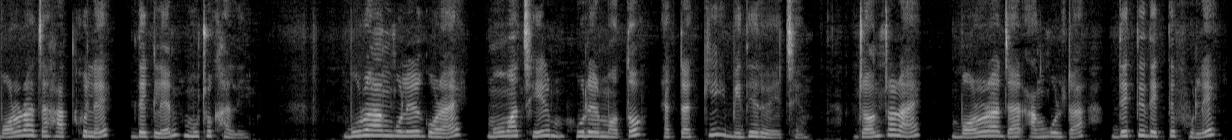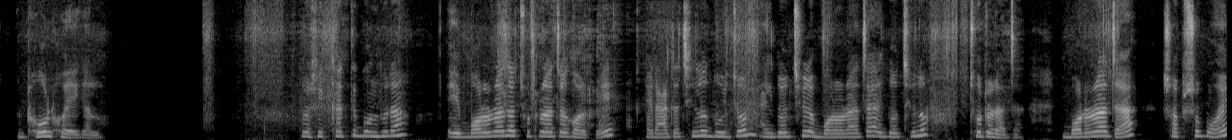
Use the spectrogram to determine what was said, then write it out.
বড় রাজা হাত খুলে দেখলেন মুঠো খালি। বুড়ো আঙ্গুলের গোড়ায় মৌমাছির হুলের মতো একটা কি বিধে রয়েছে। যন্ত্রণায় বড় রাজার আঙ্গুলটা দেখতে দেখতে ফুলে ঢোল হয়ে গেল। তো শিক্ষার্থী বন্ধুরা, এই বড় রাজা, ছোট রাজা গল্পে রাজা ছিল দুইজন, একজন ছিল বড় রাজা, একজন ছিল ছোট রাজা। বড় রাজা সবসময়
